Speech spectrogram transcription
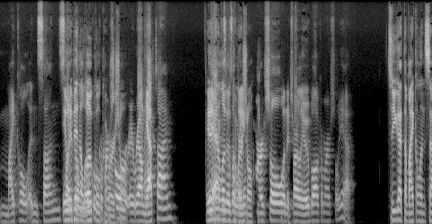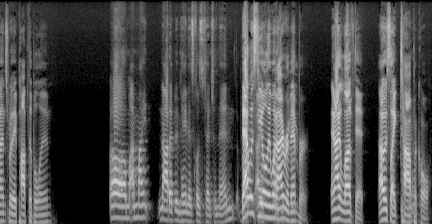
Michael and Sons. It would've been a local commercial. around Yep. halftime. It would yeah, have been a local there's Lamb commercial. commercial and a Charlie Obaugh commercial. Yeah. So you got the Michael and Sons where they pop the balloon. Um, I might not have been paying as close attention then. That was the only one I remember, and I loved it. I was like topical,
